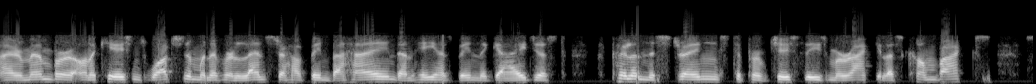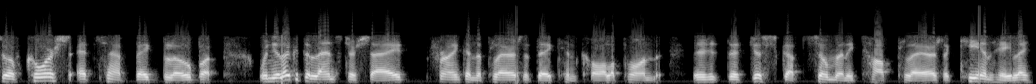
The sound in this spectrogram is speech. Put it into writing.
I remember on occasions watching him whenever Leinster have been behind, and he has been the guy just pulling the strings to produce these miraculous comebacks. So, of course, it's a big blow. But when you look at the Leinster side, Frank, and the players that they can call upon, they've just got so many top players. Like Cian Healy,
